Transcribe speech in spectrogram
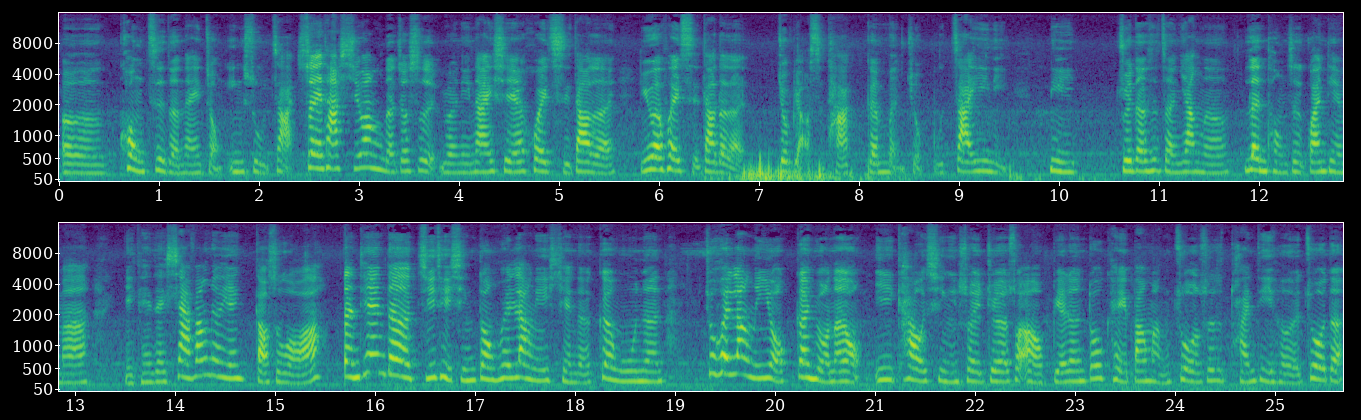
呃控制的那一种因素在，所以他希望的就是远离那一些会迟到的人，因为会迟到的人就表示他根本就不在意你。你觉得是怎样呢？认同这个观点吗？也可以在下方留言告诉我哦。整天的集体行动会让你显得更无能，就会让你有更有那种依靠性，所以觉得说哦，别人都可以帮忙做，这是团体合作的。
